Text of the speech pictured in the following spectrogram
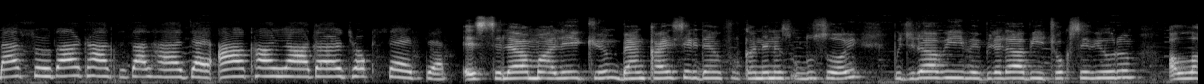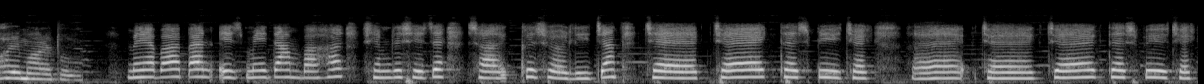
Ben Sudan Kaltı'dan Hacer. Hakan Yağdar'ı çok sevdim. Esselamu Aleyküm. Ben Kayseri'den Furkan Enes Ulusoy. Bıcır abi ve Bilal abiyi çok seviyorum. Allah'a emanet olun. Merhaba ben İzmir'den Bahar. Şimdi size şarkı söyleyeceğim. Çek çek tesbih çek. Çek çek tesbih çek.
